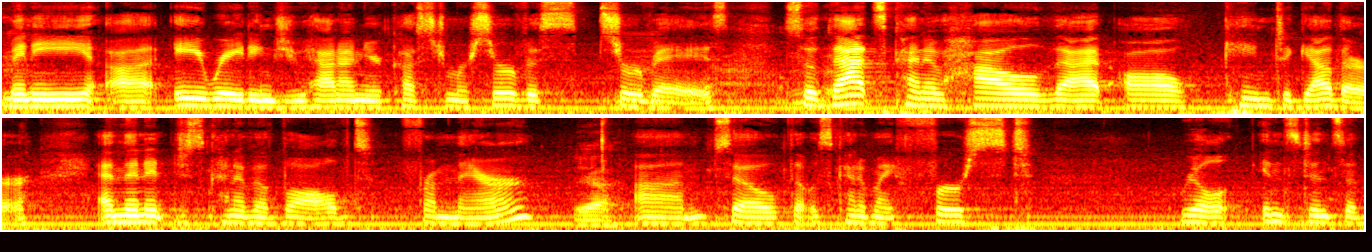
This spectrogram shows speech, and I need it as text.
many uh, A ratings you had on your customer service surveys. So that's kind of how that all came together. And then it just kind of evolved from there. Yeah. Um, so that was kind of my first real instance of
